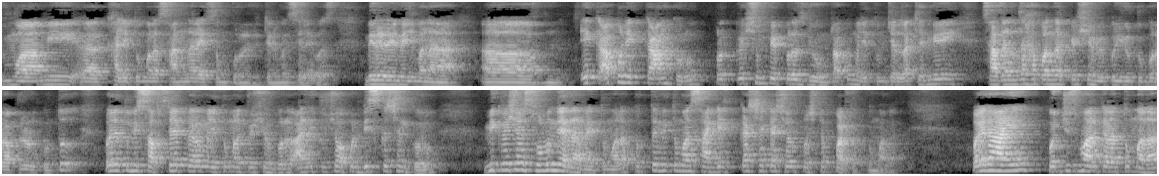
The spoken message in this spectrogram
किंवा मी खाली तुम्हाला सांगणार आहे संपूर्ण डिटेलमध्ये सिलेबस मिरर इमेज म्हणा एक आपण एक काम करू क्वेश्चन पेपरच घेऊन टाकू म्हणजे तुमच्या लक्षात मी साधारण दहा पंधरा क्वेश्चन पेपर युट्यूबवर अपलोड करतो. पहिले तुम्ही सबस्क्राईब करा म्हणजे तुम्हाला क्वेश्चन पेपर आणि क्वेश्चन आपण डिस्कशन करू. मी क्वेश्चन सोडून देणार नाही तुम्हाला फक्त मी तुम्हाला सांगेल कशा कशावर प्रश्न पडतात तुम्हाला. पहिला आहे पंचवीस मार्काला तुम्हाला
